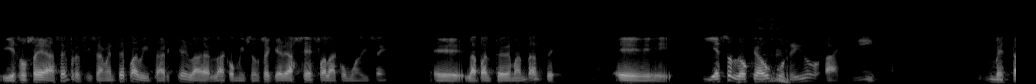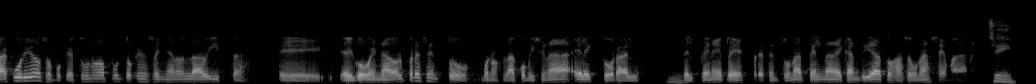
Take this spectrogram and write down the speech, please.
y eso se hace precisamente para evitar que la, comisión se quede acéfala, como dice eh, la parte demandante. Eh, y eso es lo que ha ocurrido aquí. Me está curioso porque esto es uno de los puntos que se señaló en la vista. Eh, el gobernador presentó, bueno, la comisionada electoral mm. del PNP presentó una terna de candidatos hace una semana. Sí.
